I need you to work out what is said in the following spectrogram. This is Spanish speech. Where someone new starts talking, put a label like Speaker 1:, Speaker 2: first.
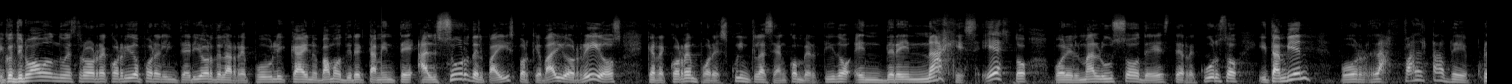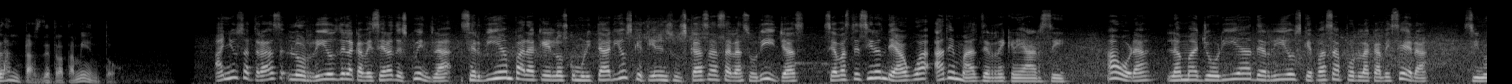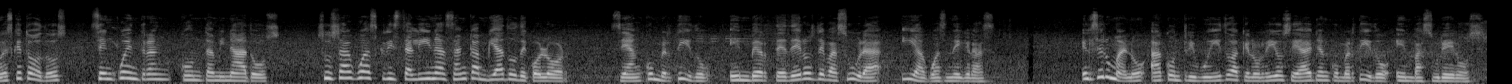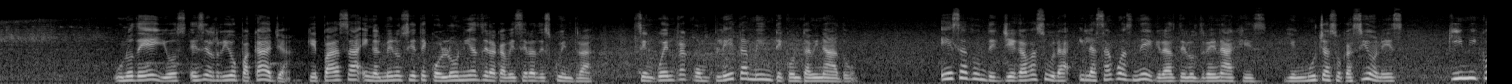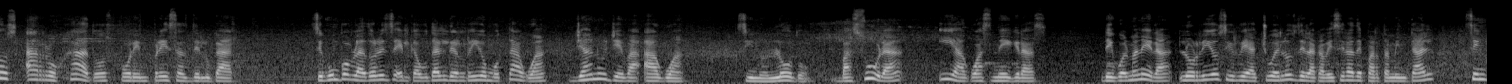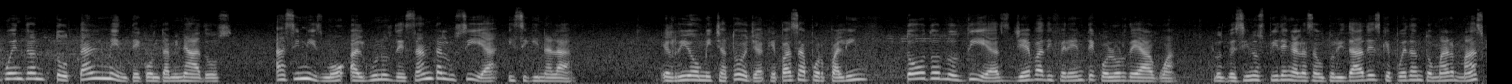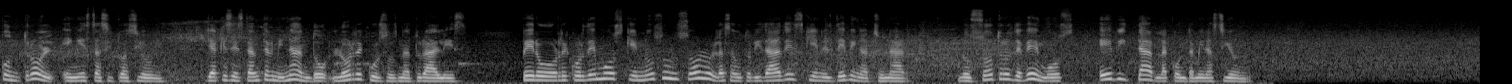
Speaker 1: Y continuamos nuestro recorrido por el interior de la República y nos vamos directamente al sur del país porque varios ríos que recorren por Escuintla se han convertido en drenajes. Esto por el mal uso de este recurso y también por la falta de plantas de tratamiento.
Speaker 2: Años atrás, los ríos de la cabecera de Escuintla servían para que los comunitarios que tienen sus casas a las orillas se abastecieran de agua además de recrearse. Ahora, la mayoría de ríos que pasa por la cabecera, si no es que todos, se encuentran contaminados. Sus aguas cristalinas han cambiado de color, se han convertido en vertederos de basura y aguas negras. El ser humano ha contribuido a que los ríos se hayan convertido en basureros. Uno de ellos es el río Pacaya, que pasa en al menos siete colonias de la cabecera de Escuintla. Se encuentra completamente contaminado es a donde llega basura y las aguas negras de los drenajes y en muchas ocasiones químicos arrojados por empresas del lugar. Según pobladores, el caudal del río Motagua ya no lleva agua, sino lodo, basura y aguas negras. De igual manera, los ríos y riachuelos de la cabecera departamental se encuentran totalmente contaminados. Asimismo, algunos de Santa Lucía y Siquinalá. El río Michatoya, que pasa por Palín, todos los días lleva diferente color de agua. Los vecinos piden a las autoridades que puedan tomar más control en esta situación, ya que se están terminando los recursos naturales. Pero recordemos que no son solo las autoridades quienes deben accionar. Nosotros debemos evitar la contaminación.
